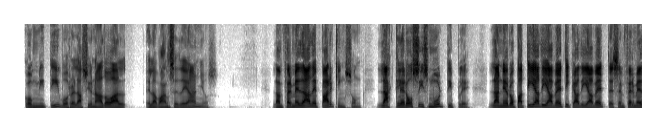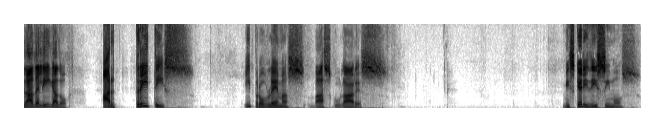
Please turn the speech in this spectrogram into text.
cognitivo relacionado al el avance de años. La enfermedad de Parkinson, la esclerosis múltiple, la neuropatía diabética, diabetes, enfermedad del hígado, artritis y problemas vasculares. Mis queridísimos,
